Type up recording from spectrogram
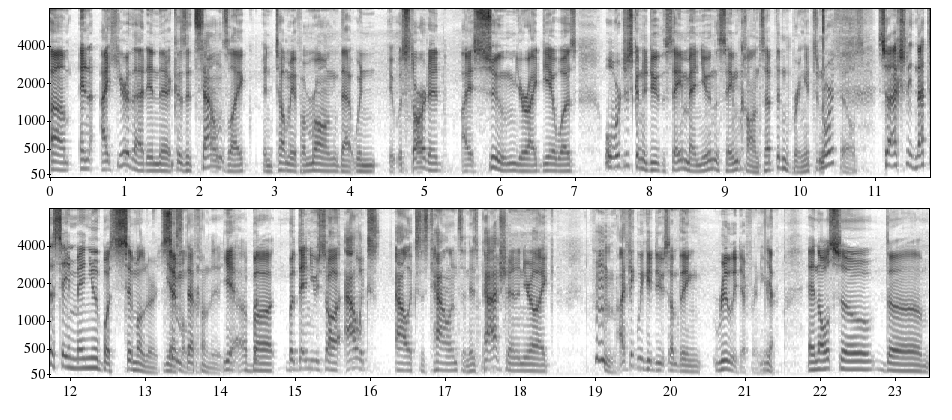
Um, and I hear that in there because it sounds like, and tell me if I'm wrong, that when it was started, I assume your idea was, well, we're just going to do the same menu and the same concept and bring it to North Hills. so actually not the same menu but similar yes Similar. definitely Yeah, Uh, but but but then you saw Alex Alex's talents and his passion, and you're like, hmm, I think we could do something really different here. Yeah, and also the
